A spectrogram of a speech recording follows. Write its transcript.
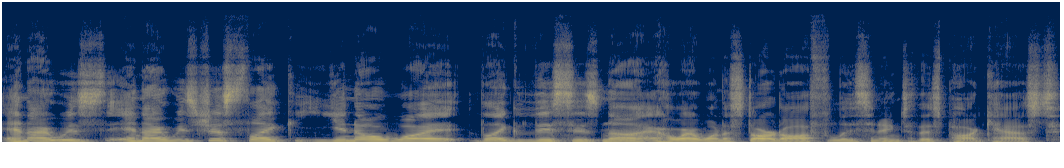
and I was and I was just like, you know what? Like this is not how I want to start off listening to this podcast.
